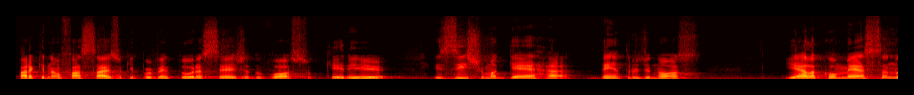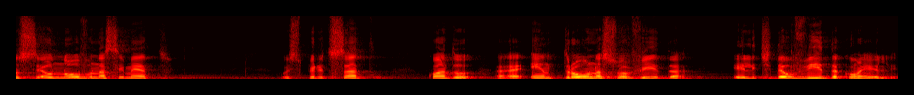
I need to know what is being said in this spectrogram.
para que não façais o que porventura seja do vosso querer. Existe uma guerra dentro de nós, e ela começa no seu novo nascimento. O Espírito Santo, quando é, entrou na sua vida, ele te deu vida com ele.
